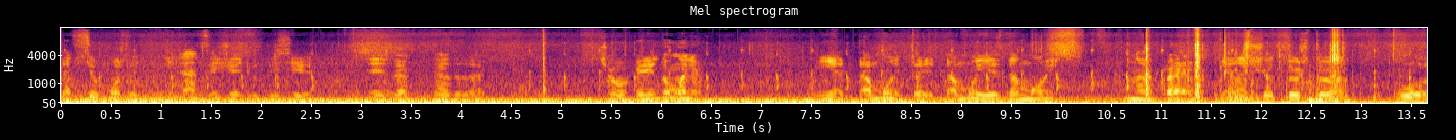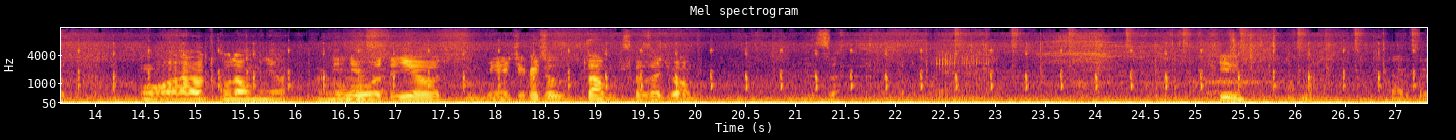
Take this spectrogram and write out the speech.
Да все, может, не надо заезжать вот если... Здесь, да? Да, да, да. Че, вы передумали? Нет, домой-то, домой есть домой. Ну и правильно. Я насчет то, что вот. О, а откуда у меня? У меня нет. Вот, я вот, я тебе хотел там сказать вам. Есть как, как,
